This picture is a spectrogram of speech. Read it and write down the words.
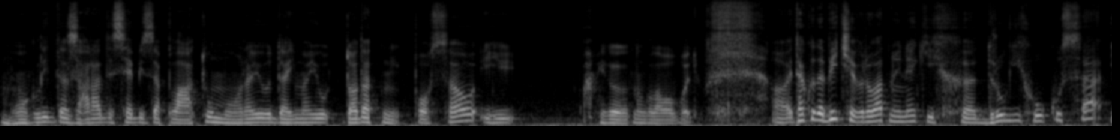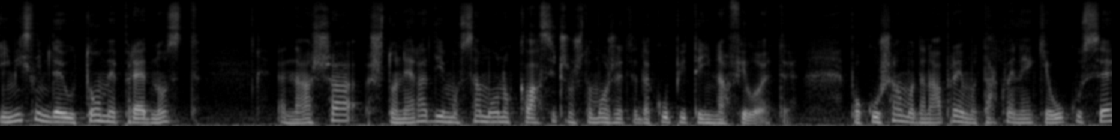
mogli da zarade sebi za platu, moraju da imaju dodatni posao i a mi dodatno glavobolju. A, tako da biće verovatno i nekih e, drugih ukusa i mislim da je u tome prednost naša što ne radimo samo ono klasično što možete da kupite i nafilujete. Pokušavamo da napravimo takve neke ukuse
